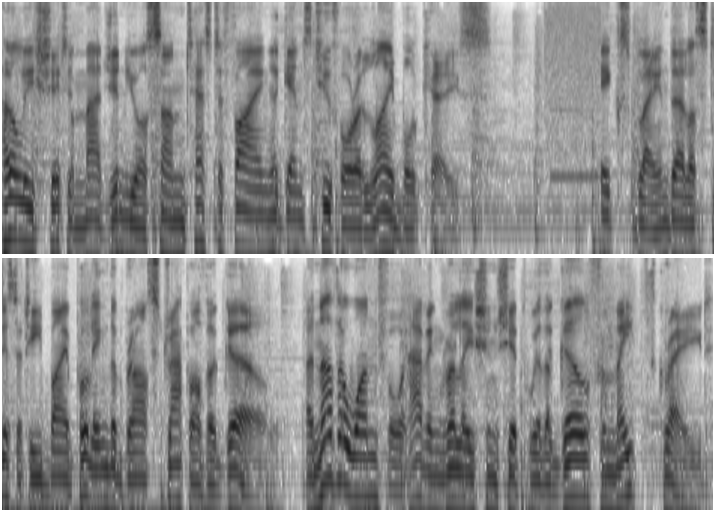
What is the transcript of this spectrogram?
Holy shit imagine your son testifying against you for a libel case. Explained elasticity by pulling the bra strap of a girl. Another one for having relationship with a girl from 8th grade.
